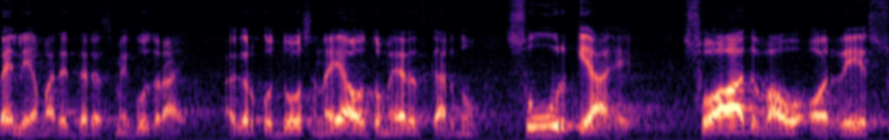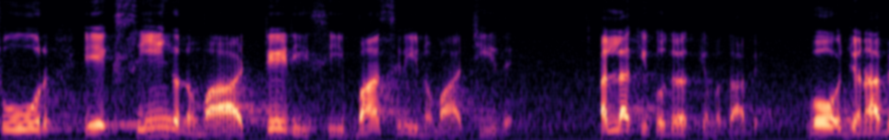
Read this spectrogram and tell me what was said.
पहले हमारे दरस में गुजरा है। अगर कोई दोस्त नया हो तो मैं अर्ज़ कर दूँ, सूर क्या है? स्वाद वाओ और रे सूर एक सींग नुमा टेढ़ी सी बांसरी नुमा चीज़ है अल्लाह की कुदरत के मुताबिक वो जनाब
